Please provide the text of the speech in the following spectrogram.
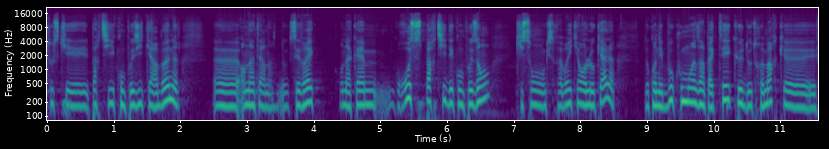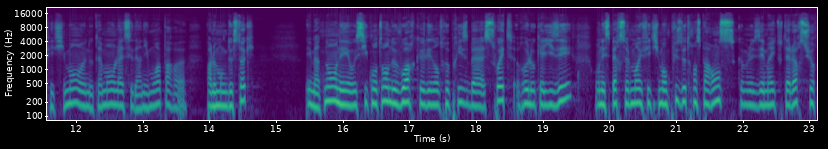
tout ce qui est partie composite carbone euh, en interne. Donc c'est vrai qu'on a quand même une grosse partie des composants qui sont, fabriqués en local. Donc on est beaucoup moins impacté que d'autres marques, effectivement, notamment là ces derniers mois par le manque de stock. Et maintenant, on est aussi content de voir que les entreprises bah, souhaitent relocaliser. On espère seulement effectivement plus de transparence, comme le disait Émeric tout à l'heure, sur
